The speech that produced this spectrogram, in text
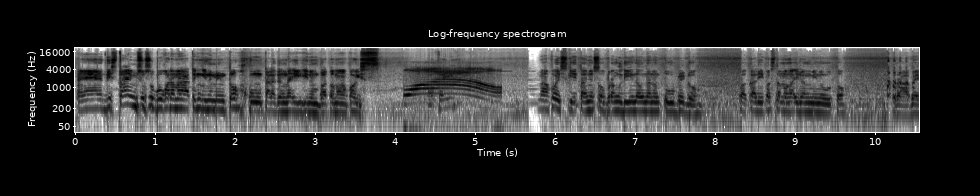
And this time, susubukan naman natin inumin to kung talagang naiinom ba to mga koys. Wow! Mga koys, kita nyo sobrang linaw na ng tubig oh. Pagkalipas ng mga ilang minuto. Grabe.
